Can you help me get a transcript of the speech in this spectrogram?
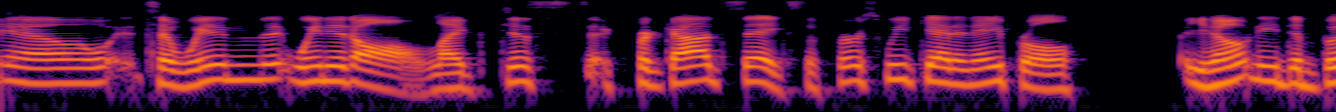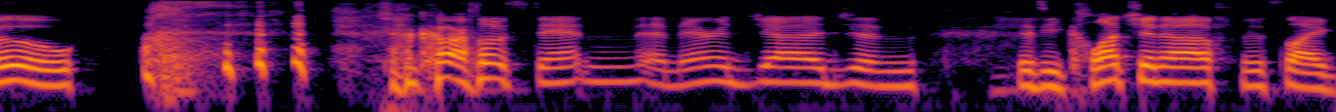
you know to win win it all. Like just for god's sakes the first weekend in april you don't need to boo Giancarlo Stanton and Aaron Judge and is he clutch enough it's like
